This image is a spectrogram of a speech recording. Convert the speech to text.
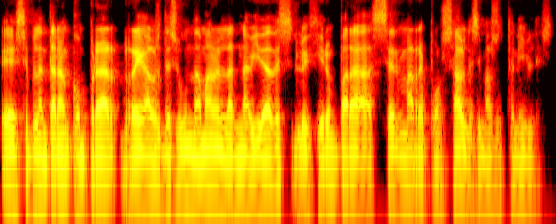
se plantaron comprar regalos de segunda mano en las navidades, lo hicieron para ser más responsables y más sostenibles.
